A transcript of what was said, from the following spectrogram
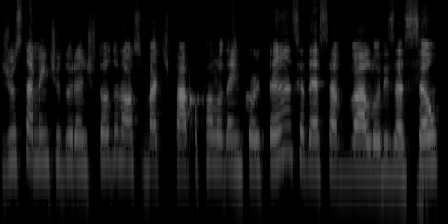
justamente durante todo o nosso bate-papo, falou da importância dessa valorização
